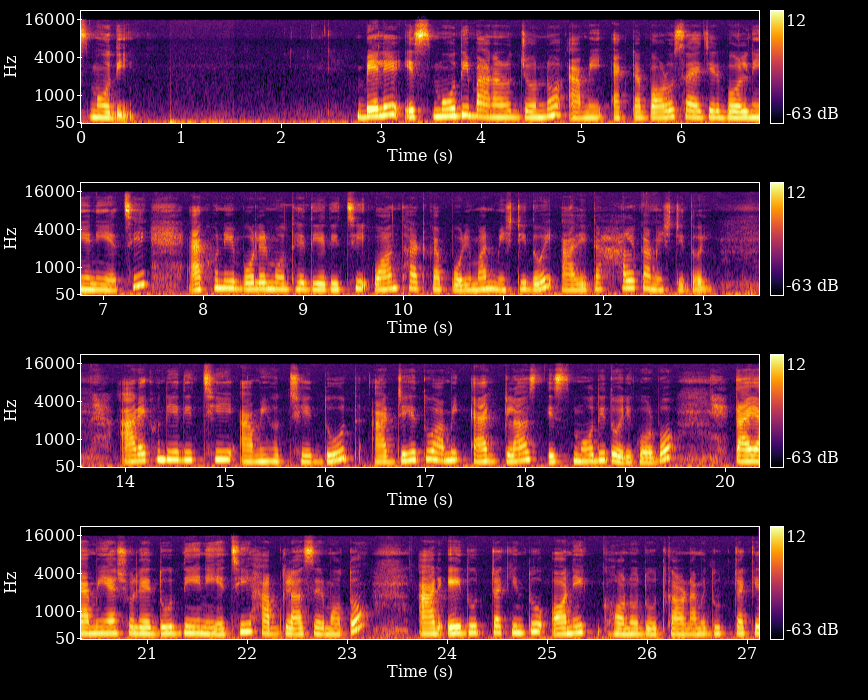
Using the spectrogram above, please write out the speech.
স্মুদি। বেলের স্মুদি বানানোর জন্য আমি একটা বড় সাইজের বল নিয়ে নিয়েছি। এখন এই বোলের মধ্যে দিয়ে দিচ্ছি ওয়ান থার্ড কাপ পরিমাণ মিষ্টি দই আর এটা হালকা মিষ্টি দই। আর এখন দিয়ে দিচ্ছি আমি হচ্ছে দুধ। আর যেহেতু আমি এক গ্লাস স্মদি তৈরি করব, তাই আমি আসলে দুধ দিয়ে নিয়েছি হাফ গ্লাসের মতো। আর এই দুধটা কিন্তু অনেক ঘন দুধ, কারণ আমি দুধটাকে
